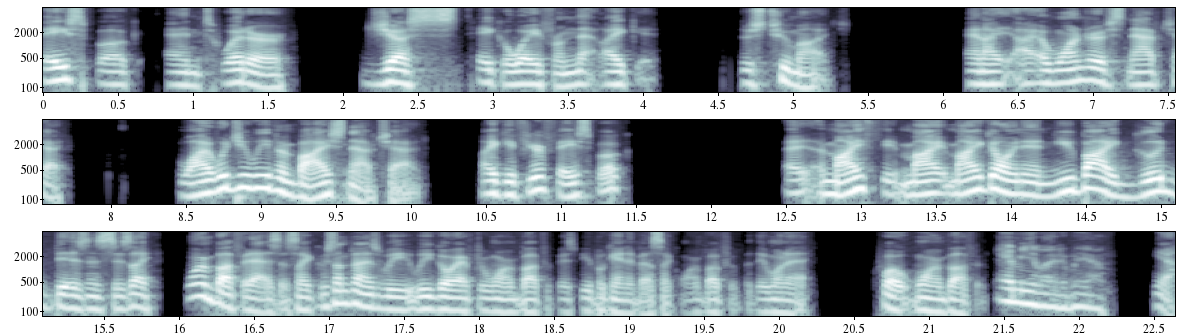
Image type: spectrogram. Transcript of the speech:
Facebook and Twitter just take away from that. Like, there's too much. And I, I wonder if Snapchat, why would you even buy Snapchat? Like, if you're Facebook, my, my, my going in, you buy good businesses. Like Warren Buffett has this. Like, sometimes we, we go after Warren Buffett because people can't invest like Warren Buffett, but they want to quote Warren Buffett. Emulate him. yeah. Yeah.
